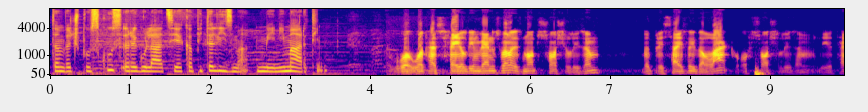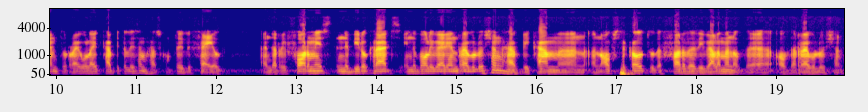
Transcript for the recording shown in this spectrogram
temveč poskus regulacije kapitalizma, meni Martin. What, what has failed in Venezuela is not socialism, but precisely the lack of socialism, the attempt to regulate capitalism, has completely failed. And the reformists and the bureaucrats in the Bolivarian Revolution have become an, an obstacle to the further development of the of the revolution.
